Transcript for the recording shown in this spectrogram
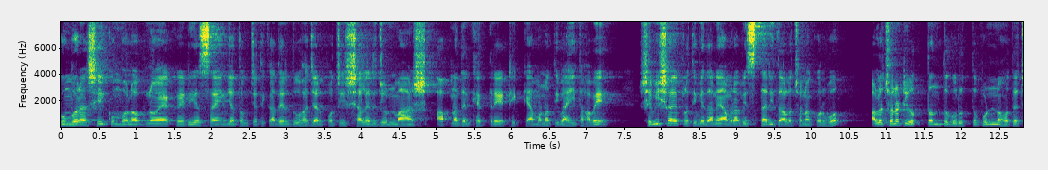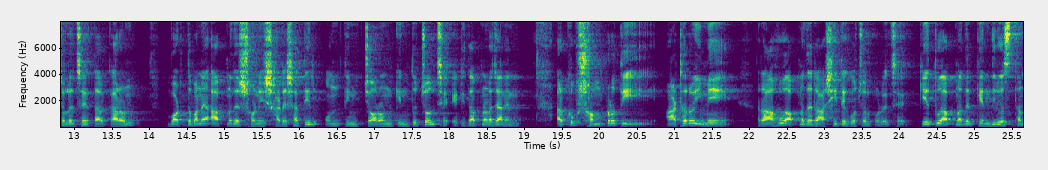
কুম্ভরাশি, কুম্ভলগ্ন অ্যাকোয়ারিয়াস সাইন জাতক জাতিকাদের দু হাজার পঁচিশ সালের জুন মাস আপনাদের ক্ষেত্রে ঠিক কেমন অতিবাহিত হবে সে বিষয়ে প্রতিবেদনে আমরা বিস্তারিত আলোচনা করব। আলোচনাটি অত্যন্ত গুরুত্বপূর্ণ হতে চলেছে, তার কারণ বর্তমানে আপনাদের শনি সাড়ে সাতির অন্তিম চরণ কিন্তু চলছে, এটি তো আপনারা জানেন। আর খুব সম্প্রতি আঠেরোই মে রাহু আপনাদের রাশিতে গোচর করেছে, কেতু আপনাদের কেন্দ্রীয় স্থান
